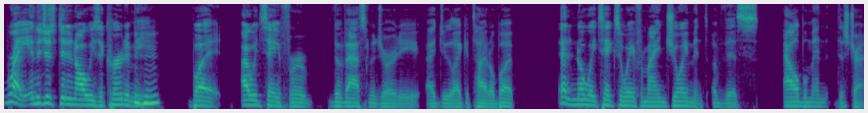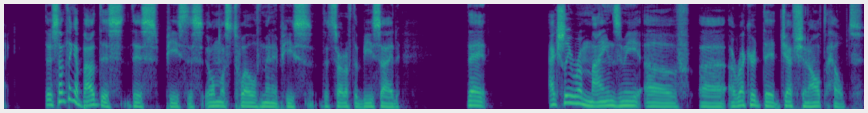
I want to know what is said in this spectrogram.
right, and it just didn't always occur to me. Mhm. But I would say for the vast majority, I do like a title, but that in no way takes away from my enjoyment of this album and this track. there's something about this this piece, this almost 12 minute piece that start off the B side, that actually reminds me of uh, a record that Jeff Chenault helped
